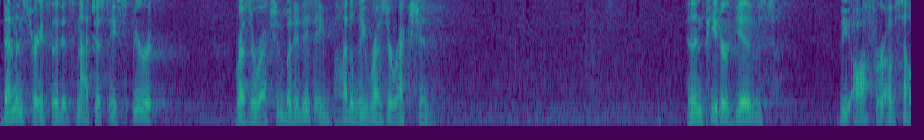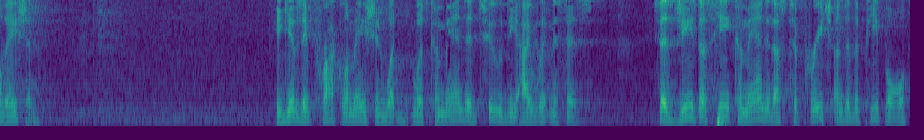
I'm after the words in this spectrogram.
demonstrates that it's not just a spirit resurrection, but it is a bodily resurrection. And then Peter gives the offer of salvation. He gives a proclamation, what was commanded to the eyewitnesses. He says, Jesus, He commanded us to preach unto the people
